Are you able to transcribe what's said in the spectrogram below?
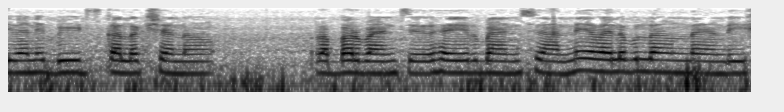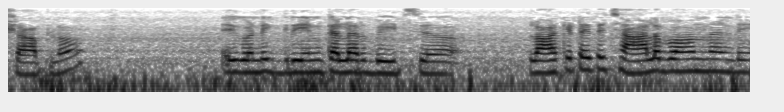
ఇవన్నీ beads collection rubber bands hair bands అన్నీ అవైలబుల్ ఉన్నాయండి ఈ షాప్లో ఇదిగోండి గ్రీన్ కలర్ బీడ్స్ లాకెట్ అయితే చాలా బాగుందండి.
